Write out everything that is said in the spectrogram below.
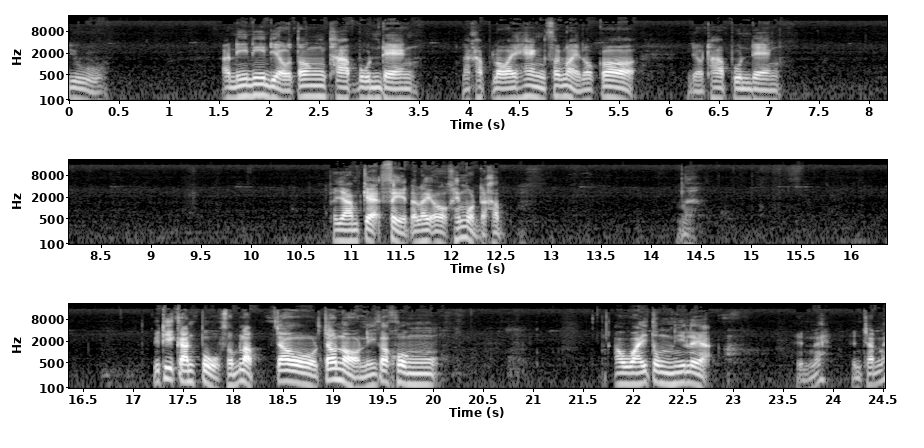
อยู่ อันนี้นี่เดี๋ยวต้องทาปูนแดงนะครับร้อยแห้งสักหน่อยแล้วก็เดี๋ยวทาปูนแดง พยายามแกะเศษอะไรออกให้หมดนะครับนะวิธีการปลูกสำหรับเจ้าเจ้าหน่อนี้ก็คง เอาไว้ตรงนี้เลยอะเห็นไหม เห็นชัดไหม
